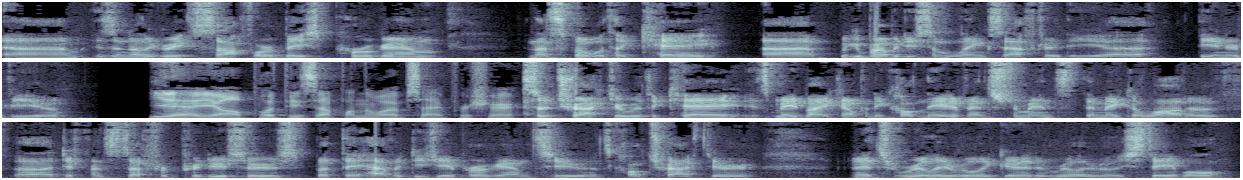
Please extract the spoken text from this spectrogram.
um, is another great software-based program, and that's spelled with a K. Uh, we can probably do some links after the uh, the interview yeah, yeah, I'll put these up on the website for sure. So Traktor with a K, it's made by a company called Native Instruments. They make a lot of uh, different stuff for producers, but they have a DJ program too, and it's called Traktor, and it's really, really good and really, really stable.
